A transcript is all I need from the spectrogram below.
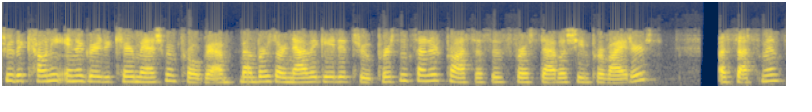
Through the County Integrated Care Management Program, members are navigated through person-centered processes for establishing providers, assessments,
